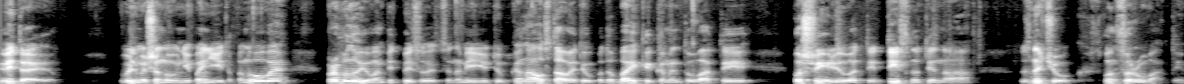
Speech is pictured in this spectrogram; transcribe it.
Вітаю, вельми шановні пані та панове. Пропоную вам підписуватися на мій YouTube канал, ставити вподобайки, коментувати, поширювати, тиснути на значок, спонсорувати.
